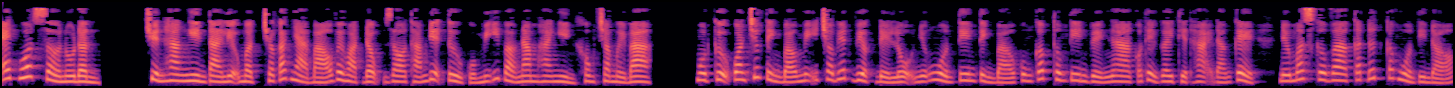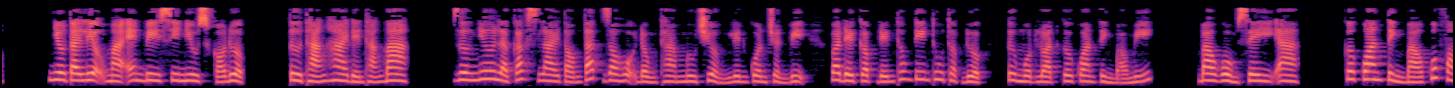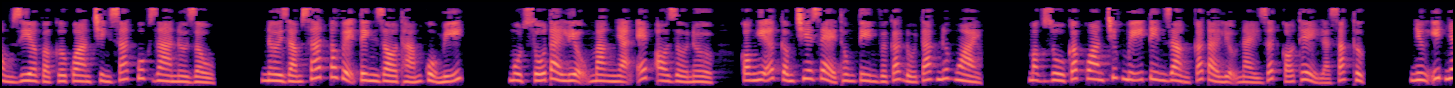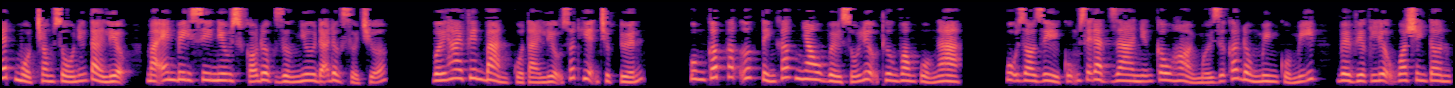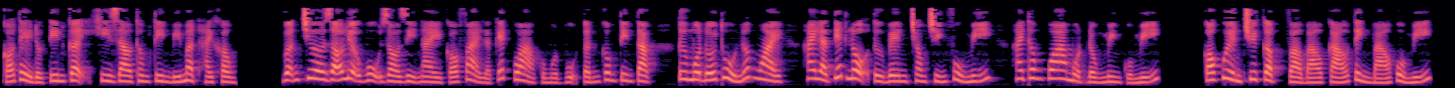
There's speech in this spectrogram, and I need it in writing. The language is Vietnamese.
Edward Snowden, chuyển hàng nghìn tài liệu mật cho các nhà báo về hoạt động do thám điện tử của Mỹ vào năm 2013. Một cựu quan chức tình báo Mỹ cho biết việc để lộ những nguồn tin tình báo cung cấp thông tin về Nga có thể gây thiệt hại đáng kể nếu Moscow cắt đứt các nguồn tin đó. Nhiều tài liệu mà NBC News có được, từ tháng 2 đến tháng 3, dường như là các slide tóm tắt do Hội đồng tham mưu trưởng Liên quân chuẩn bị và đề cập đến thông tin thu thập được từ một loạt cơ quan tình báo Mỹ, bao gồm CIA, cơ quan tình báo quốc phòng RIA và cơ quan trinh sát quốc gia nơi dầu, nơi giám sát các vệ tinh do thám của Mỹ. Một số tài liệu mang nhãn FORN có nghĩa cấm chia sẻ thông tin với các đối tác nước ngoài. Mặc dù các quan chức Mỹ tin rằng các tài liệu này rất có thể là xác thực, nhưng ít nhất một trong số những tài liệu mà NBC News có được dường như đã được sửa chữa. Với hai phiên bản của tài liệu xuất hiện trực tuyến, cung cấp các ước tính khác nhau về số liệu thương vong của Nga, vụ dò dỉ cũng sẽ đặt ra những câu hỏi mới giữa các đồng minh của Mỹ về việc liệu Washington có thể được tin cậy khi giao thông tin bí mật hay không. Vẫn chưa rõ liệu vụ dò dỉ này có phải là kết quả của một vụ tấn công tin tặc từ một đối thủ nước ngoài hay là tiết lộ từ bên trong chính phủ Mỹ hay thông qua một đồng minh của Mỹ, có quyền truy cập vào báo cáo tình báo của Mỹ.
